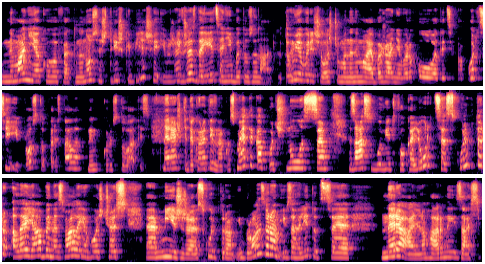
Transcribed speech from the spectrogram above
нема ніякого ефекту. Наносиш трішки більше і вже, і вже здається, нібито занадто. Тому я вирішила, що в мене немає бажання вираховувати ці пропорції і просто перестала ним користуватись. Нарешті декоративна косметика. Почну з засобу від Focallure. Це скульптор, але я би назвала його щось е, між скульптором і бронзером, і взагалі-то це нереально гарний засіб.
